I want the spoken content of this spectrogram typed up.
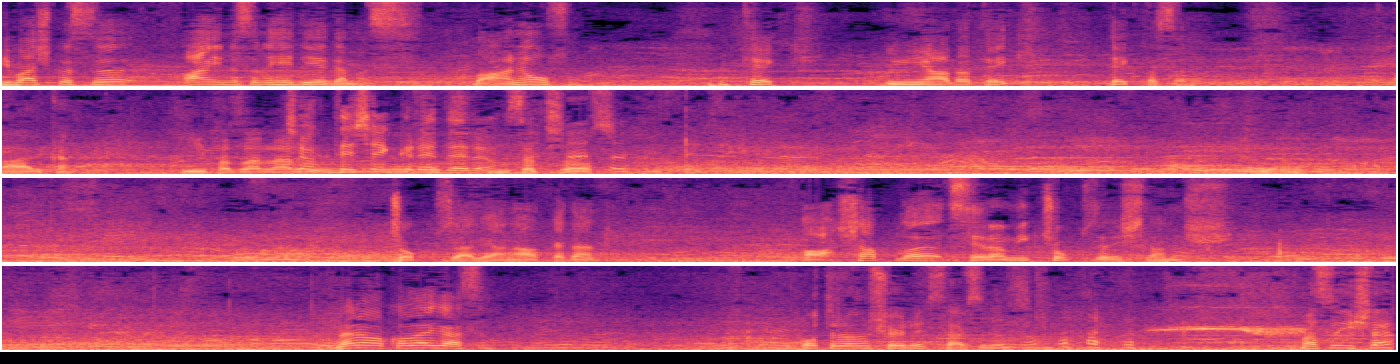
bir başkası aynısını hediye edemez. Bahane olsun. Tek. Dünyada tek. Tek tasarım. Harika. İyi pazarlar. Çok dilerim. teşekkür ederim. İyi satışlar olsun. Çok güzel yani hakikaten. Ahşapla seramik çok güzel işlenmiş. Merhaba kolay gelsin. Oturalım şöyle isterseniz. Nasıl işler?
